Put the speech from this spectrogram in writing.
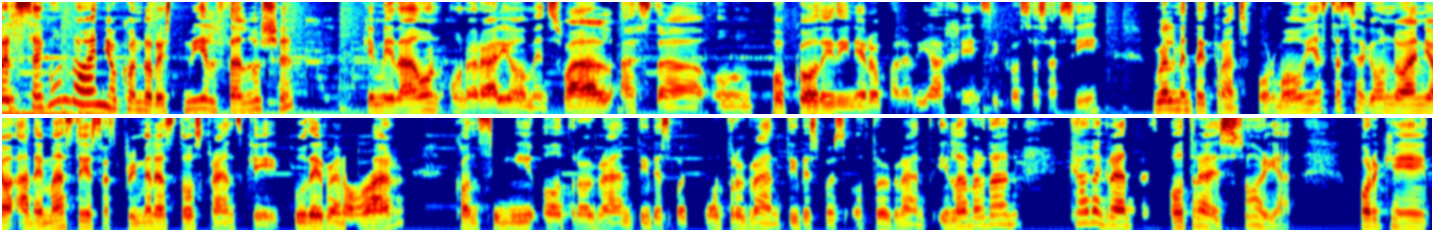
El segundo año cuando recibí el fellowship, que me da un honorario mensual hasta un poco de dinero para viajes y cosas así, realmente transformó. Y este segundo año, además de esas primeras dos grants que pude renovar, conseguí otro grant y después otro grant y después otro grant. Y la verdad, cada grant es otra historia, porque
